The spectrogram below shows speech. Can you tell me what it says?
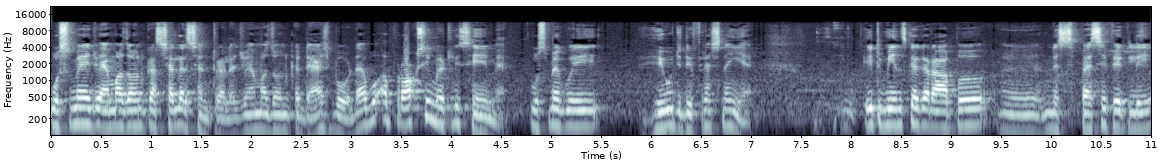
उसमें जो अमेज़ोन का सेलर सेंट्रल है, जो अमेज़ोन का डैशबोर्ड है, वो अप्रॉक्सीमेटली सेम है। उसमें कोई ह्यूज डिफरेंस नहीं है। इट मीन्स कि अगर आप ने स्पेसिफिकली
